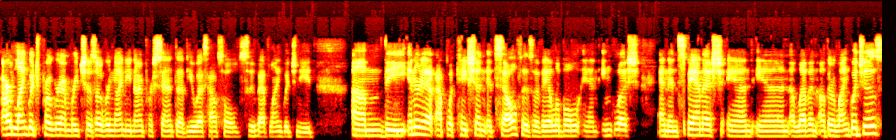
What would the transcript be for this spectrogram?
our language program reaches over 99% of US households who have language need. Um, the internet application itself is available in English and in Spanish and in 11 other languages.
